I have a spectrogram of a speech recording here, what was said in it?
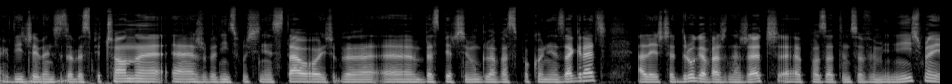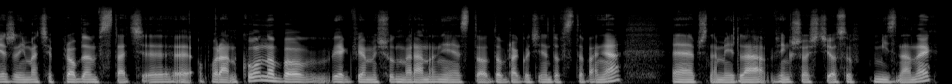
Tak, DJ będzie zabezpieczony, e, żeby nic mu się nie stało i żeby e, bezpiecznie mógł dla was spokojnie zagrać. Ale jeszcze druga ważna rzecz, e, poza tym, co wymieniliśmy, jeżeli macie problem wstać o poranku, no bo jak wiemy, 7 rano nie jest to dobra godzina do wstawania, przynajmniej dla większości osób mi znanych,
